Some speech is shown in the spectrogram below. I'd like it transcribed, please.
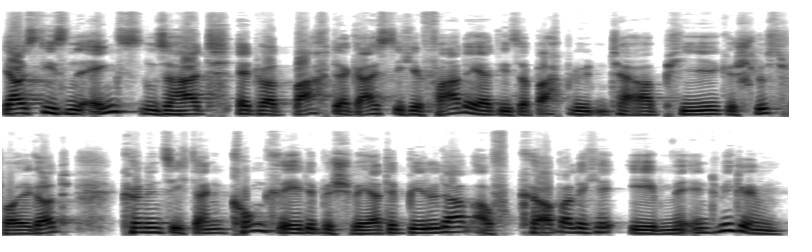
Ja, aus diesen Ängsten, so hat Edward Bach, der geistliche Vater ja dieser Bachblütentherapie, geschlussfolgert, können sich dann konkrete Beschwerdebilder auf körperlicher Ebene entwickeln.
